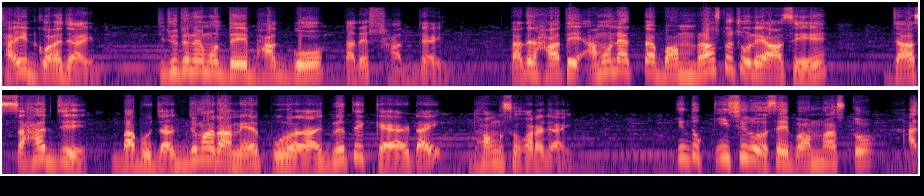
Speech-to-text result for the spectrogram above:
সাইড করা যায়। কিছুদিনের মধ্যে ভাগ্য তাদের সাথ দেয়। তাদের হাতে এমন একটা ব্রহ্মাস্ত্র চলে আসে, যার সাহায্যে বাবু জগজীবন রামের পুরো রাজনৈতিক ক্যারিয়ারটাই ধ্বংস করা যায়। কিন্তু কী ছিল সেই ব্রহ্মাস্ত্র আর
